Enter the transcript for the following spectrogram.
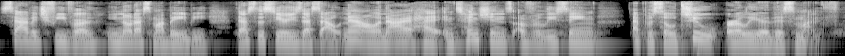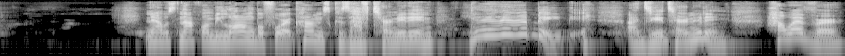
Savage Fever, you know, that's my baby. That's the series that's out now. And I had intentions of releasing episode two earlier this month. Now it's not going to be long before it comes because I've turned it in. Yeah, baby. I did turn it in. However,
